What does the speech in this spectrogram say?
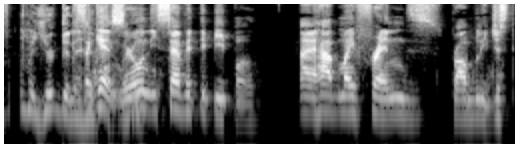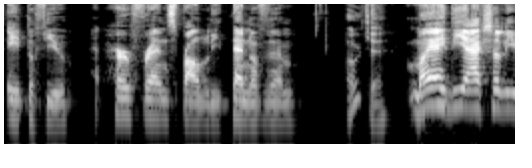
Oh, you're gonna. Because again, we're only 70 people. I have my friends, probably just eight of you. Her friends, probably 10 of them. Okay. My idea actually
